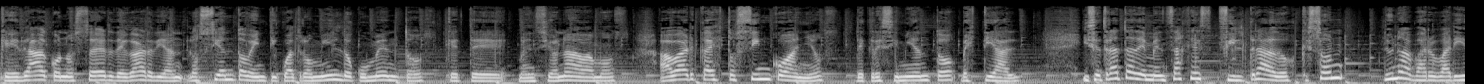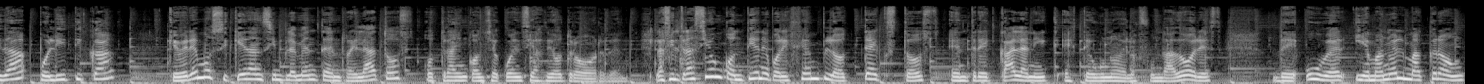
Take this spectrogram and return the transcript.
que da a conocer The Guardian los 124.000 documentos que te mencionábamos, abarca estos cinco años de crecimiento bestial y se trata de mensajes filtrados que son de una barbaridad política veremos si quedan simplemente en relatos o traen consecuencias de otro orden. La filtración contiene, por ejemplo, textos entre Kalanick, este uno de los fundadores de Uber, y Emmanuel Macron,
